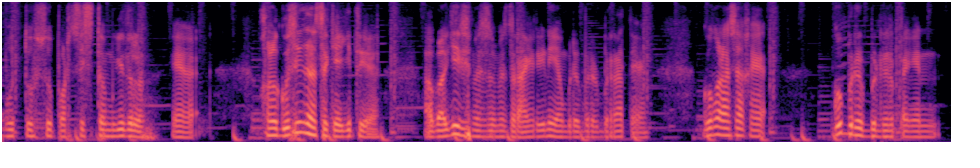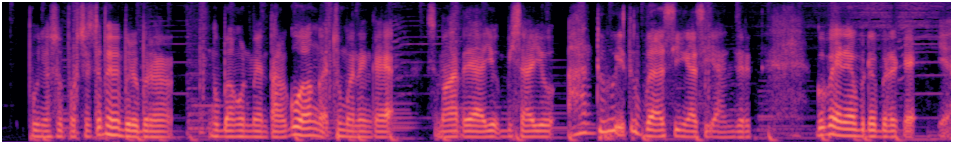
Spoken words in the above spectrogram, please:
butuh support system gitu loh. Ya nggak? Kalau gue sih ngerasa kayak gitu ya. Apalagi di semester-semester akhir ini yang bener-bener berat ya. Gue ngerasa kayak gue bener-bener pengen punya support system yang bener-bener ngebangun mental gue nggak cuman yang kayak semangat ya yuk bisa yuk aduh itu basi gak sih anjir gue pengen yang bener-bener kayak ya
